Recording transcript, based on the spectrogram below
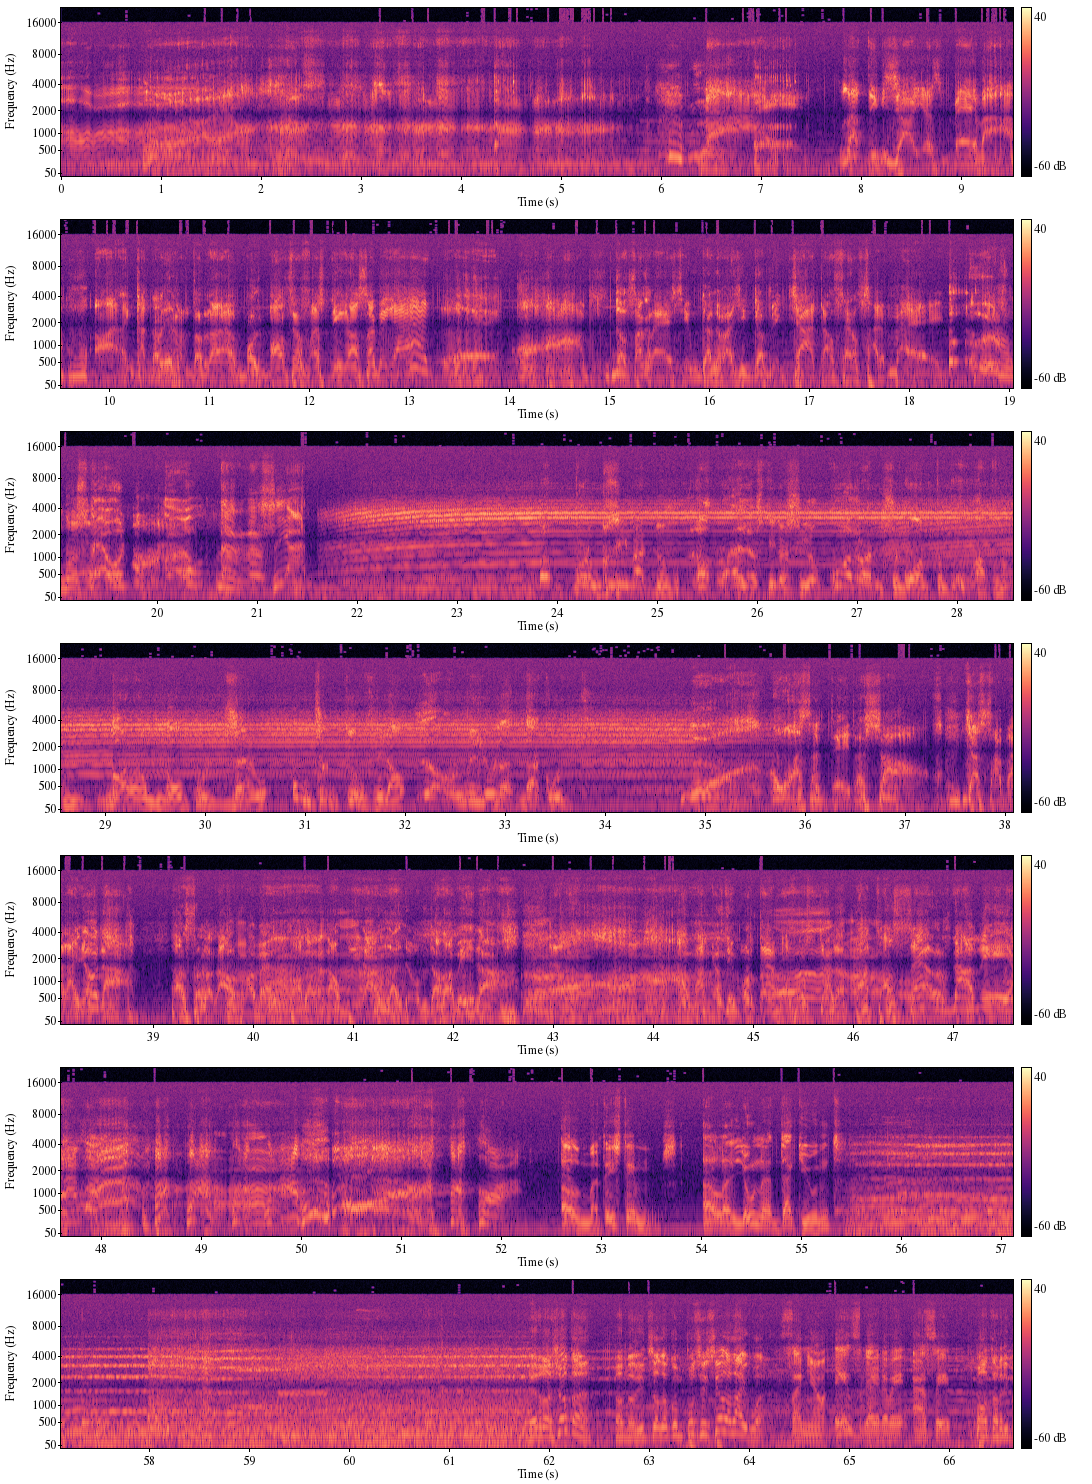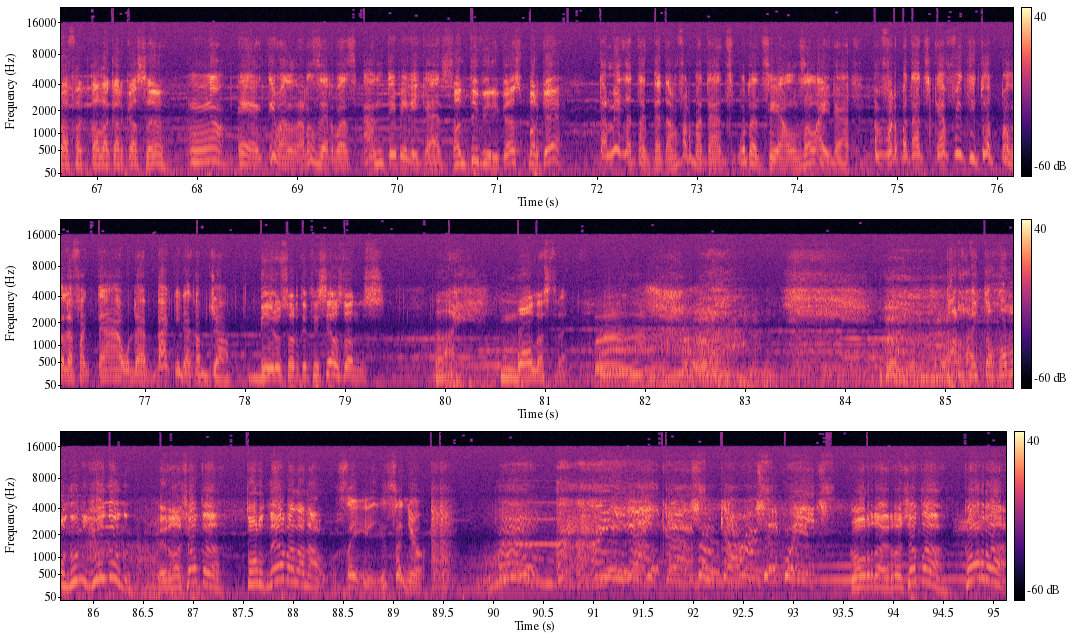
La tinc ja i és meva. Ara que no li retornaré el pulmó el seu fastigós amiguet. Oh, no s'agreixin que no vagin capritxat al seu cervell. És vostè un... un desgraciat! Aproximant a la destinació quadrant 54 barra 9.0 objectiu final del millor d'Acut. Ho has sentit, això? Ja som a la lluna! Accelerar el rebel per anar mirant la llum de la vida. Ah, Vaques i portem a buscar de tots els cels de dia. Al mateix temps, a la lluna d'Akyunt... RJ, analitza la composició de l'aigua. Senyor, és gairebé àcid. Pot arribar a afectar la carcassa? No, he activat les reserves antivíriques. Antivíriques, per què? També he detectat enfermetats potencials a l'aire. Enfermetats que fins i tot poden afectar una màquina com jo. Virus artificials, doncs. Ai, molt estrany. Arraito Hobunun Yunun! RJ, tornem a la nau! Sí, senyor. Ai, ai, que són circuits! Corre, RJ, corre!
